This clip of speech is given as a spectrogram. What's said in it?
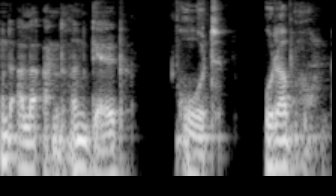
und alle anderen gelb, rot oder braun.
